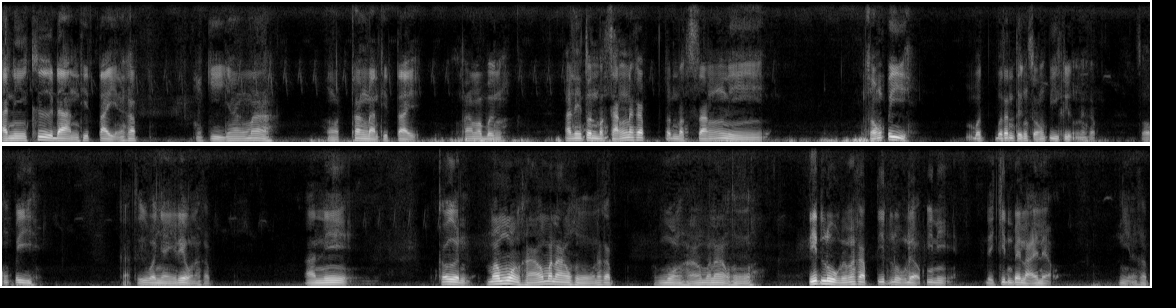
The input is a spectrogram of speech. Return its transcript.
อันนี้คือด้านทิศใต้นะครับ เมื่อกี้ย่างมาหอดทางด้านทิศใต้พามาเบิงอันนี้ต้นบักสังนะครับ ต้นบักสังนี่สองปีบทบทันถึงสองปีครึ่งนะครับสองปีก็ถือว่าใหญ่เร็วนะครับ อันนี้เขาเอินมะม่วงหาวมะนาวโหนะครับมะม่วงหาวมะนาวโหติดลูกแล้วนะครับ ติดลูกแล้วปีนี้ได้กินไปหลายแล้ว นี่นะครับ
